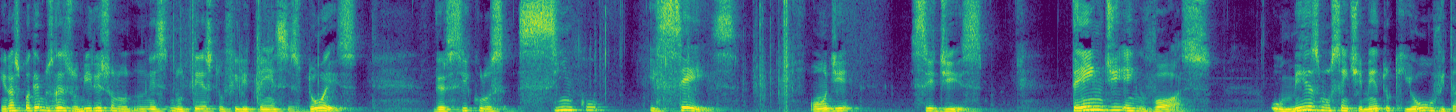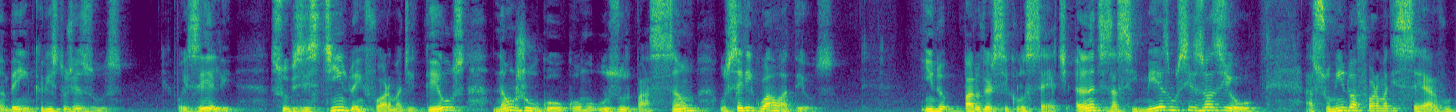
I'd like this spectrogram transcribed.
E nós podemos resumir isso no, no texto Filipenses 2, versículos 5 e 6, onde se diz: Tende em vós o mesmo sentimento que houve também em Cristo Jesus pois ele, subsistindo em forma de Deus, não julgou como usurpação o ser igual a Deus. Indo para o versículo 7, antes a si mesmo se esvaziou, assumindo a forma de servo,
